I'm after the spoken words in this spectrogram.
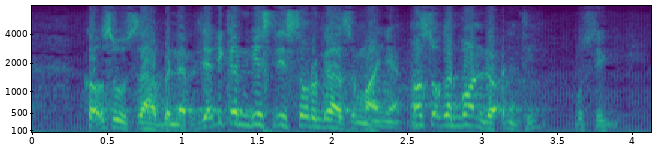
Kok susah benar jadikan bisnis surga semuanya. Masukkan pondok nanti. Pusing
